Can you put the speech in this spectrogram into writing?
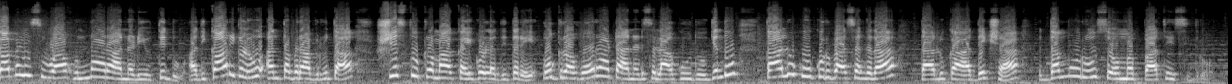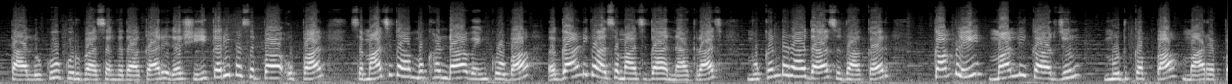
ಕಬಳಿಸುವ ಹುನ್ನಾರ ನಡೆಯುತ್ತಿದ್ದು, ಅಧಿಕಾರಿಗಳು ಅಂತವರ ವಿರುದ್ಧ ಶಿಸ್ತು ಕ್ರಮ ಕೈಗೊಳ್ಳದಿದ್ದರೆ ಉಗ್ರ ಹೋರಾಟ ನಡೆಸಲಾಗುವುದು ಎಂದು ತಾಲೂಕು ಕುರುಬ ಸಂಘದ ತಾಲೂಕಾ ಅಧ್ಯಕ್ಷ ದಮ್ಮೂರು ಸೋಮಪ್ಪ ತಿಳಿಸಿದರು. ತಾಲೂಕು ಕುರುಬ ಸಂಘದ ಕಾರ್ಯದರ್ಶಿ ಕರಿಬಸಪ್ಪ ಉಪ್ಪಾರ್, ಸಮಾಜದ ಮುಖಂಡ ವೆಂಕೋಬ, ಗಾಣಿಗ ಸಮಾಜದ ನಾಗರಾಜ್, ಮುಖಂಡರಾದ ಸುಧಾಕರ್, ಕಂಬಳಿ ಮಲ್ಲಿಕಾರ್ಜುನ್ ಮುದ್ಕಪ್ಪ, ಮಾರಪ್ಪ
